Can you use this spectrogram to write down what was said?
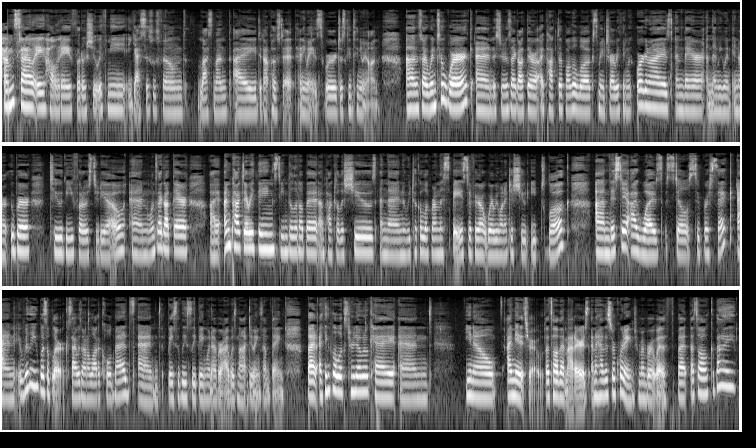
Come style a holiday photo shoot with me. Yes, this was filmed last month. I did not post it. Anyways, we're just continuing on. Um, so I went to work, and as soon as I got there, I packed up all the looks, made sure everything was organized and there, and then we went in our Uber to the photo studio. And once I got there, I unpacked everything, steamed a little bit, unpacked all the shoes, and then we took a look around the space to figure out where we wanted to shoot each look. Um, this day I was still super sick, and it really was a blur because I was on a lot of cold meds and basically sleeping whenever I was not doing something. But I think the looks turned out okay, and you know, I made it through. That's all that matters. And I have this recording to remember it with. But that's all. Goodbye.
